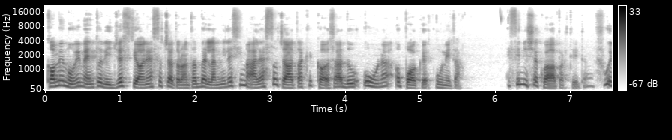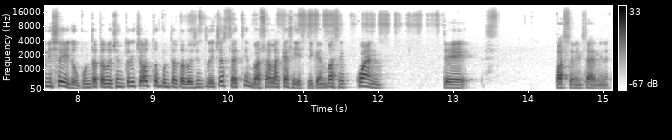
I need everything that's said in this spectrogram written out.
Come movimento di gestione associato a una tabella millesimale associata a che cosa? Ad una o poche unità. E finisce qua la partita. Quindi scegli tu puntata 218, puntata 217 in base alla casistica, in base a quante, passami il termine,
